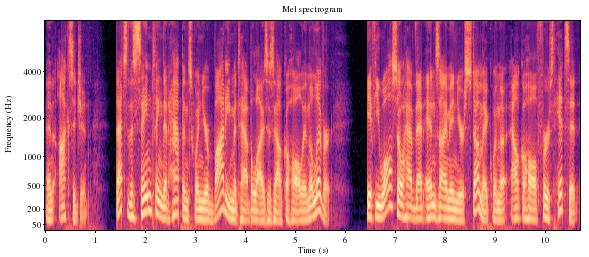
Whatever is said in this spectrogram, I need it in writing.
and oxygen. That's the same thing that happens when your body metabolizes alcohol in the liver. If you also have that enzyme in your stomach when the alcohol first hits it,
